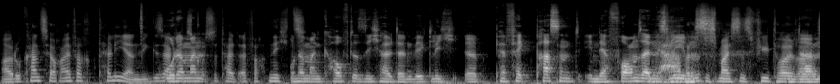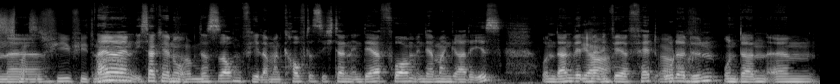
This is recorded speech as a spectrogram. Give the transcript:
Aber du kannst ja auch einfach taillieren. Wie gesagt, oder man, das kostet halt einfach nichts. Oder man kauft es sich halt dann wirklich äh, perfekt passend in der Form seines ja, Lebens. Aber das ist meistens viel teurer. Dann, das ist äh, meistens viel, viel teurer. Nein, nein, nein, ich sag ja nur, das ist auch ein Fehler. Man kauft es sich dann in der Form, in der man gerade ist. Und dann wird ja, man entweder fett ja. oder dünn und dann ähm,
